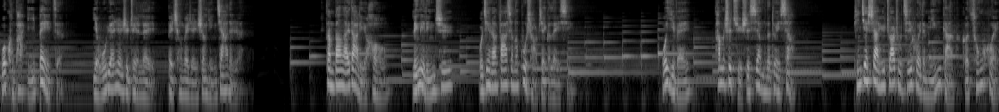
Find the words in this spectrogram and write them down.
我恐怕一辈子也无缘认识这类被称为人生赢家的人。但搬来大理后，邻里邻居，我竟然发现了不少这个类型。我以为他们是举世羡慕的对象，凭借善于抓住机会的敏感和聪慧，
